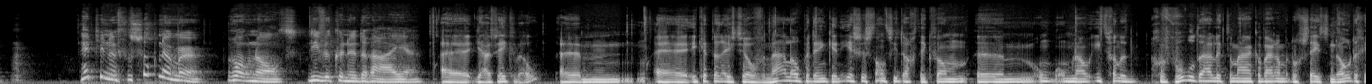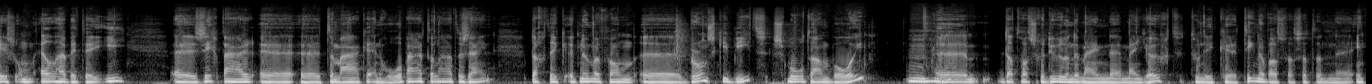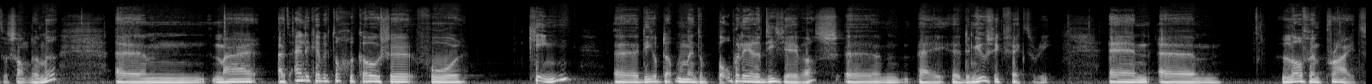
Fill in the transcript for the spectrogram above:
heb je een verzoeknummer, Ronald, die we kunnen draaien? Eh, ja, zeker wel. Ehm, eh, ik heb daar eventjes over nalopen denken. In eerste instantie dacht ik van... ehm, om, om nou iets van het gevoel duidelijk te maken... waarom het nog steeds nodig is om LHBTI eh, zichtbaar te maken... en hoorbaar te laten zijn... dacht ik het nummer van Bronski Beat, Small Town Boy... Mhm. Ehm, dat was gedurende mijn, mijn jeugd. Toen ik tiener was, was dat een interessant nummer. Ehm, maar uiteindelijk heb ik toch gekozen voor King... eh, die op dat moment een populaire DJ was... ehm, bij eh, The Music Factory. En ehm, Love and Pride.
